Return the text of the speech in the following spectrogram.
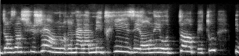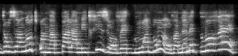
dans un sujet, on, a la maîtrise et on est au top et tout. Puis dans un autre, on n'a pas la maîtrise et on va être moins bon et on va même être mauvais.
